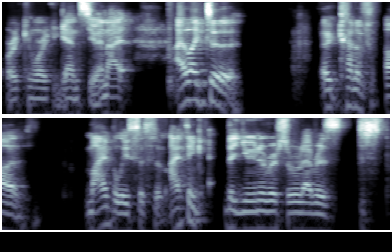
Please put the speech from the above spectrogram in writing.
or it can work against you and i i like to uh, kind of uh, my belief system. I think the universe or whatever is just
